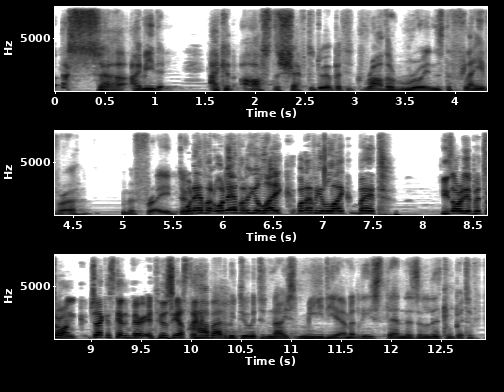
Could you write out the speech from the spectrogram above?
Uh, sir, I mean, I can ask the chef to do it, but it rather ruins the flavor. I'm afraid. Don't- Whatever, whatever you like, whatever you like, mate. He's already a bit drunk. Jack is getting very enthusiastic. How about we do it a nice medium? At least then there's a little bit of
